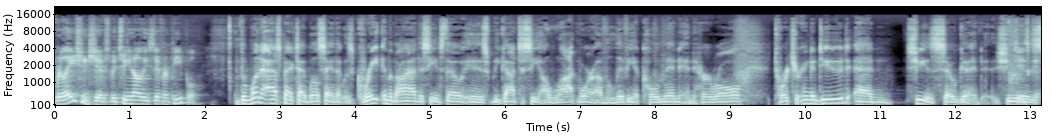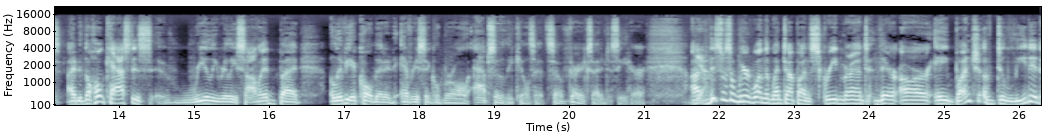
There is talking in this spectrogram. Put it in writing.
relationships between all these different people. The one aspect I will say that was great in the behind the scenes, though, is we got to see a lot more of Olivia Colman in her role torturing a dude, and she is so good. She She's is. Good. I mean, the whole cast is really, really solid, but Olivia Colman in every single role absolutely kills it. So very excited to see her. Uh, yeah. This was a weird one that went up on Screen Rant. There are a bunch of deleted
